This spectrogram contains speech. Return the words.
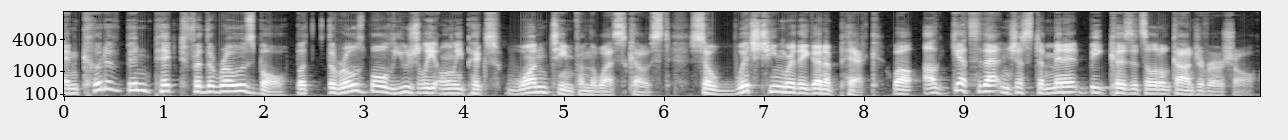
and could have been picked for the Rose Bowl. But the Rose Bowl usually only picks one team from the West Coast. So which team were they going to pick? Well, I'll get to that in just a minute because it's a little controversial.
